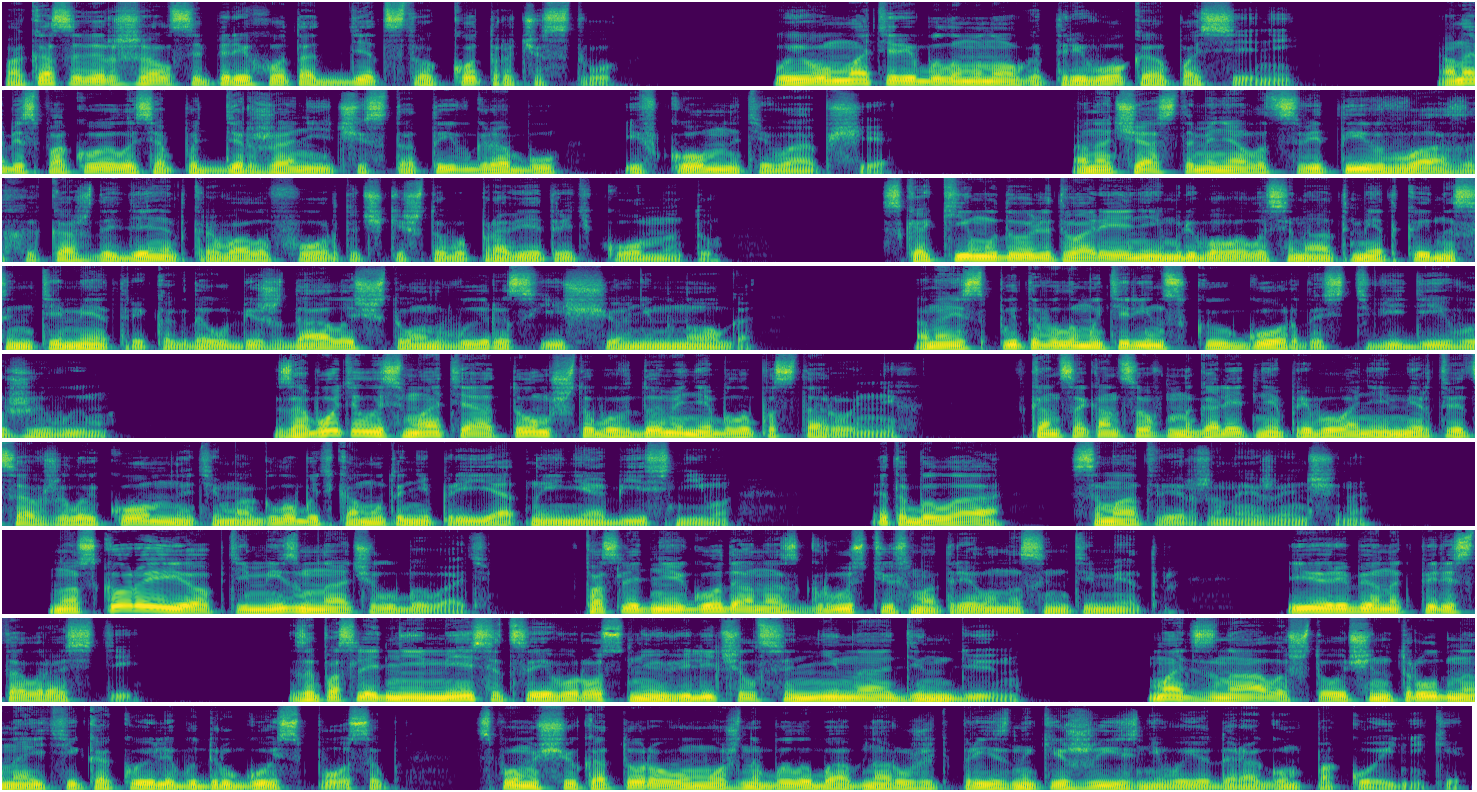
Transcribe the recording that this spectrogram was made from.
Пока совершался переход от детства к отрочеству, у его матери было много тревог и опасений. Она беспокоилась о поддержании чистоты в гробу и в комнате вообще. Она часто меняла цветы в вазах и каждый день открывала форточки, чтобы проветрить комнату. С каким удовлетворением любовалась она отметкой на сантиметре, когда убеждалась, что он вырос еще немного — она испытывала материнскую гордость, видя его живым. Заботилась мать о том, чтобы в доме не было посторонних. В конце концов, многолетнее пребывание мертвеца в жилой комнате могло быть кому-то неприятно и необъяснимо. Это была самоотверженная женщина. Но скоро ее оптимизм начал убывать. В последние годы она с грустью смотрела на сантиметр. Ее ребенок перестал расти. За последние месяцы его рост не увеличился ни на один дюйм. Мать знала, что очень трудно найти какой-либо другой способ, с помощью которого можно было бы обнаружить признаки жизни в ее дорогом покойнике.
